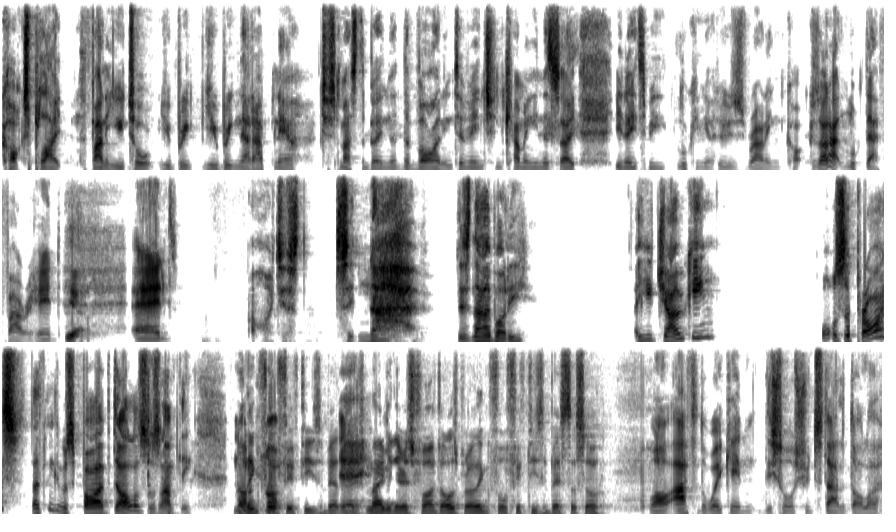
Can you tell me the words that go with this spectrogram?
Cox plate. Funny you talk, you bring you bring that up now. Just must have been the divine intervention coming in to say you need to be looking at who's running Cox because I don't look that far ahead. Yeah. And I just said, no, there's nobody. Are you joking? What was the price? I think it was five dollars or something. I think four fifty is about the Yeah. best. Maybe there is five dollars, but I think four fifty is the best I saw. Well, after the weekend, this horse should start a dollar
